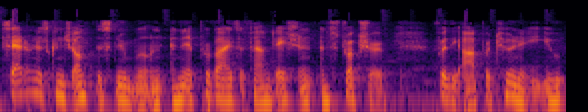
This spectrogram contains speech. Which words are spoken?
Saturn is conjunct this new moon, and it provides a foundation and structure for the opportunity you,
